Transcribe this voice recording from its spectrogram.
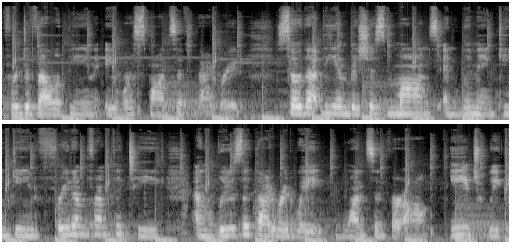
for developing a responsive thyroid so that the ambitious moms and women can gain freedom from fatigue and lose the thyroid weight once and for all. Each week,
